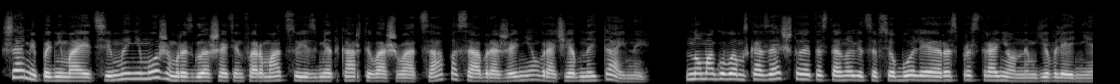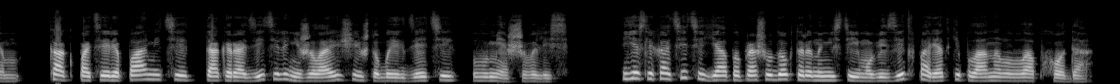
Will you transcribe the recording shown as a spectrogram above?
Сами понимаете, мы не можем разглашать информацию из медкарты вашего отца по соображениям врачебной тайны. Но могу вам сказать, что это становится все более распространенным явлением. Как потеря памяти, так и родители, не желающие, чтобы их дети вмешивались. Если хотите, я попрошу доктора нанести ему визит в порядке планового обхода.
